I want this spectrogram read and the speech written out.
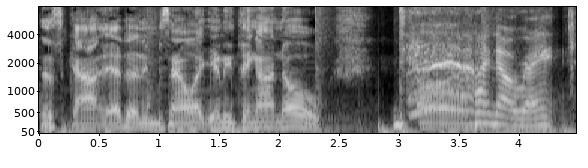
This guy. That doesn't even sound like anything I know. Um, I know, right?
